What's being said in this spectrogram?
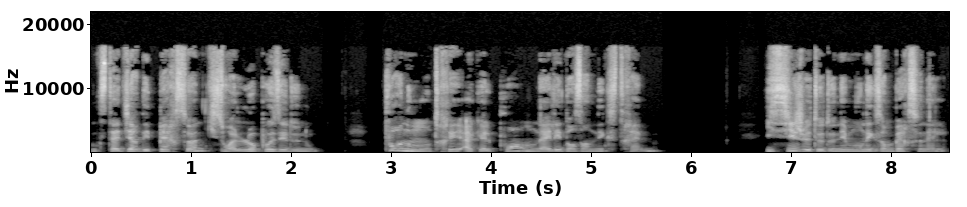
c'est-à-dire des personnes qui sont à l'opposé de nous pour nous montrer à quel point on est allé dans un extrême. Ici, je vais te donner mon exemple personnel.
